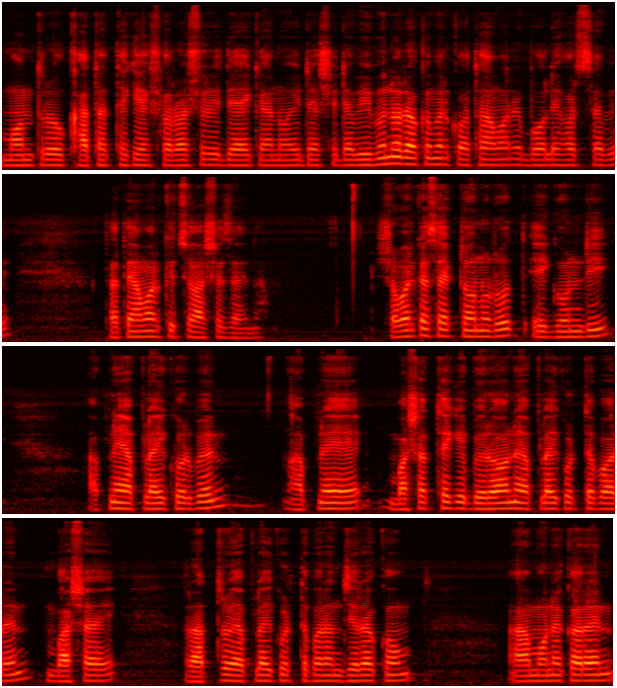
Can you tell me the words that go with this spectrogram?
মন্ত্র খাতা থেকে সরাসরি দেয় কেন? এটা, সেটা বিভিন্ন রকমের কথা আমার বলে হোয়াটসঅ্যাপে। তাতে আমার কিছু আসে যায় না। সবার কাছে একটা অনুরোধ, এই গণ্ডি আপনি অ্যাপ্লাই করবেন। আপনি বাসার থেকে বেরোনো অ্যাপ্লাই করতে পারেন। বাসায় রাত্র অ্যাপ্লাই করতে পারেন যেরকম। মনে করেন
